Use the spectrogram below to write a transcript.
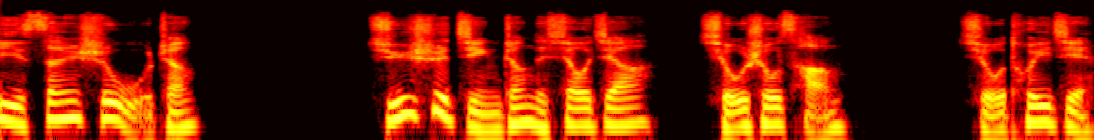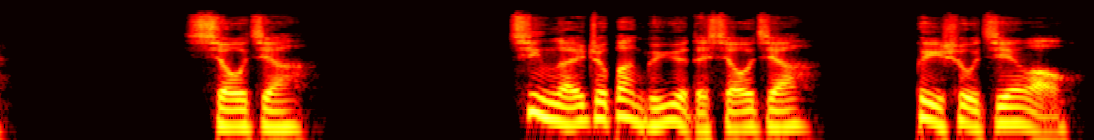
第三十五章，局势紧张的萧家，求收藏，求推荐。萧家近来这半个月的萧家备受煎熬，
